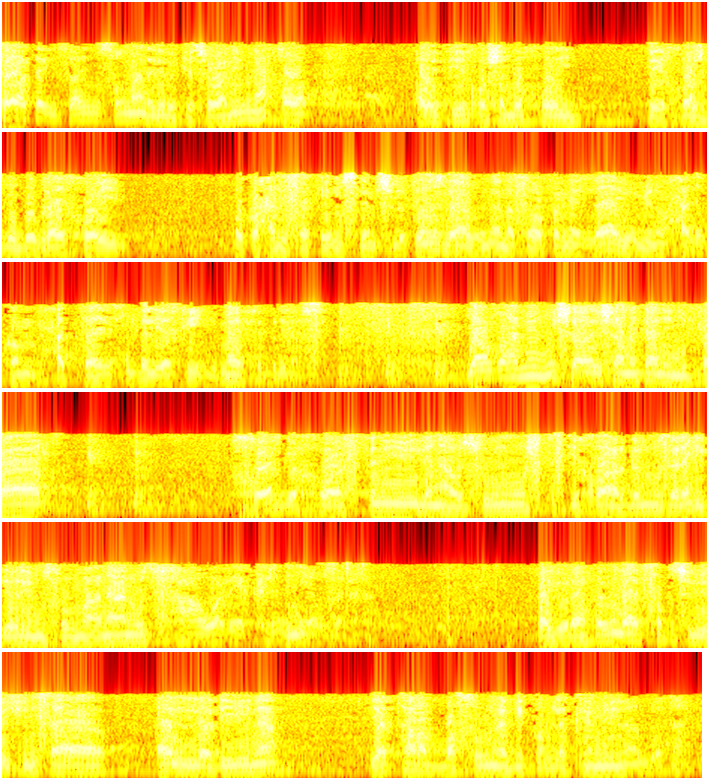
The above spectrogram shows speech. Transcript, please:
کەواتە ئینسانی مسلمانە لێ بە کێچەوانی مناقەوە ئەوەی پێی خۆشە بۆ خۆی پێی خۆش بێ بۆ برای خۆی وكو حديثك مسلم سلو بينز لا أبن أنا سوف لا يؤمن أحدكم حتى يحب لأخيه ما يحب لنفسه يعني ظهمين إشارة إشارة كان نفاق خۆزگە خواستنی لە ناوچون و شکستی خواردن و زەرەی گەوری مسلمانان و چاوەڕێکردنی ئەو زەرە لا تفضل سلوية نساء الذين يتربصون بكم لكمينا وتم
